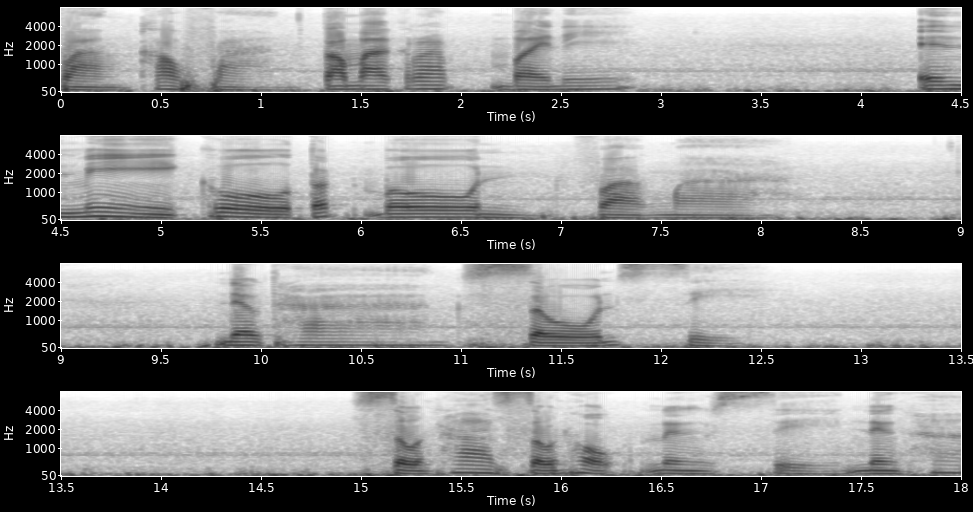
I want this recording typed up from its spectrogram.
ฟางเข้าฟาง ต่อมาครับใบนี้ เอนมี่คู่ต้นบน ฝากมา แนวทางศูนย์สี่ศูนย์ห้าศูนย์หกหนึ่งสี่หนึ่งห้า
